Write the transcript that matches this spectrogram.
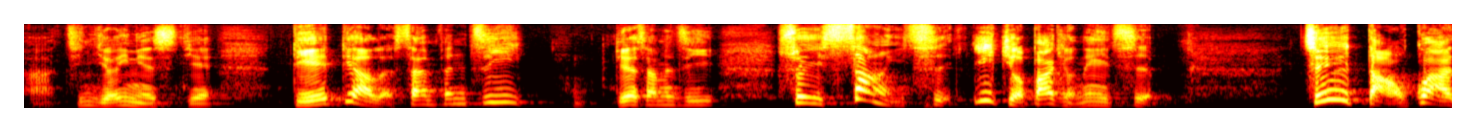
啊，仅仅用一年时间跌掉了三分之一，跌了三分之一。所以上一次一九八九那一次，只有倒挂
